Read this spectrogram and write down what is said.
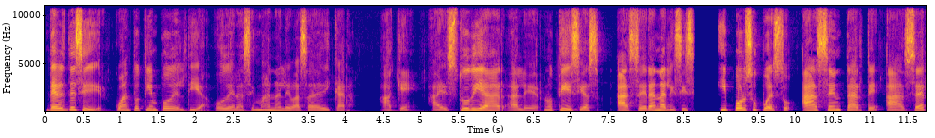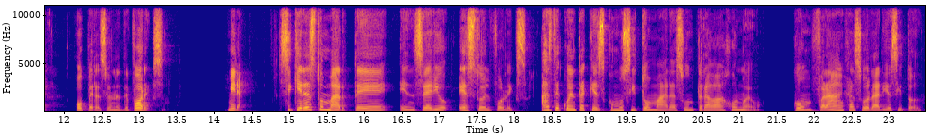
Debes decidir cuánto tiempo del día o de la semana le vas a dedicar a qué? A estudiar, a leer noticias, a hacer análisis y por supuesto a sentarte a hacer operaciones de Forex. Mira, si quieres tomarte en serio esto del Forex, haz de cuenta que es como si tomaras un trabajo nuevo, con franjas horarias y todo.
